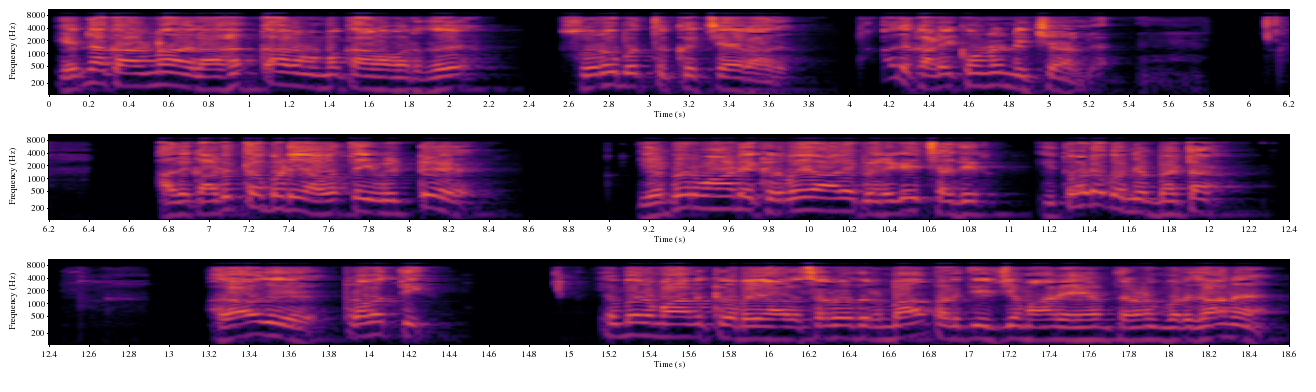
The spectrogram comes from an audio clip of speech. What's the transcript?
என்ன காரணம்? அதுல அகங்காரம் மமக்காரம் வருது. சுரூபத்துக்கு சேராது. அது கிடைக்கும்னு நிச்சயம் இல்லை. அதுக்கு அடுத்தபடி அவத்தை விட்டு எபெருமானுடைய கிருபையாலே பெருகை சதிர். இதோட கொஞ்சம் பெட்டர் அதாவது பிரவத்தி. எம்பெருமான் கிருபையால் சர்வதர்மா பரிதீஜ்யம் ஆவேயம் தருணம் வருதான்னு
